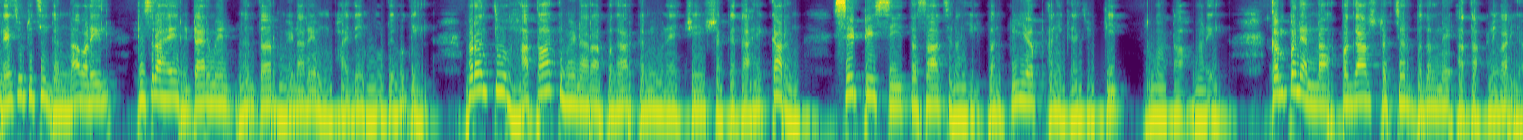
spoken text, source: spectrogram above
ग्रॅच्युटीची गणना वाढेल तिसरं आहे रिटायरमेंट नंतर मिळणारे फायदे मोठे होतील. परंतु हातात मिळणारा पगार कमी होण्याची शक्यता आहे. कारण सीटीसी तसाच राहील पण पीएफ आणि ग्रॅच्युटीत वाटा वाढेल. कंपन्यांना पगार स्ट्रक्चर बदलणे आता अनिवार्य.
